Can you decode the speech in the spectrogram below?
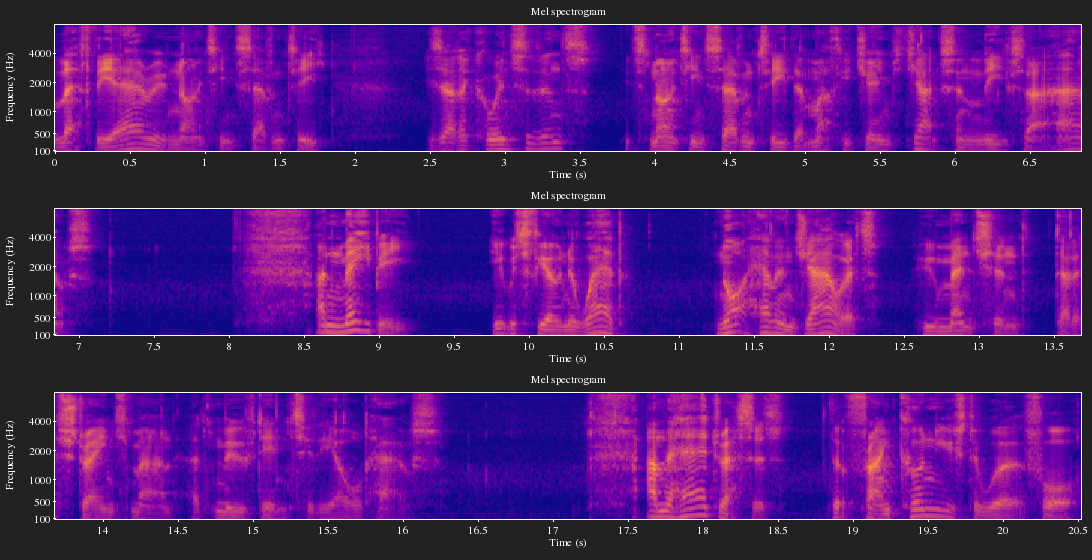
left the area in 1970. Is that a coincidence? It's 1970 that Matthew James Jackson leaves that house. And maybe it was Fiona Webb, not Helen Jowett, who mentioned that a strange man had moved into the old house. And the hairdressers that Frank Kunn used to work for,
